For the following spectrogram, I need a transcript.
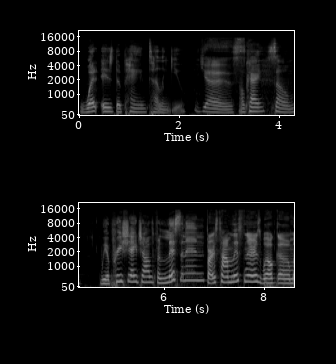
What is the pain telling you? Yes. Okay, so we appreciate y'all for listening. First time listeners, welcome.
